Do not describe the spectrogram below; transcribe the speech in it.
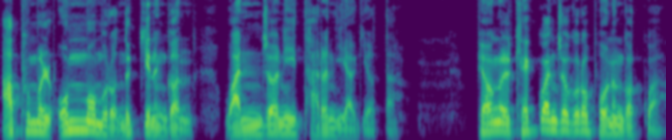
아픔을 온몸으로 느끼는 건 완전히 다른 이야기였다. 병을 객관적으로 보는 것과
